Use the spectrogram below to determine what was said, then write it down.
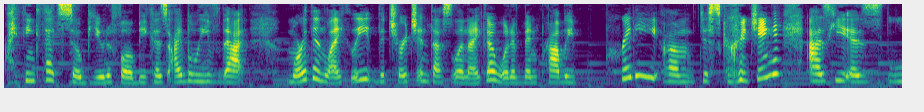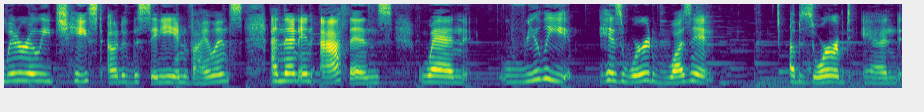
I think that's so beautiful because I believe that more than likely the church in Thessalonica would have been probably pretty um, discouraging as he is literally chased out of the city in violence. And then in Athens, when really his word wasn't absorbed and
